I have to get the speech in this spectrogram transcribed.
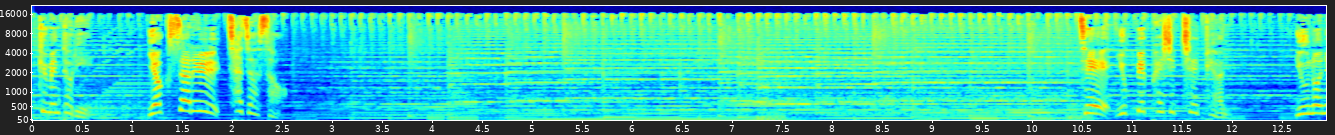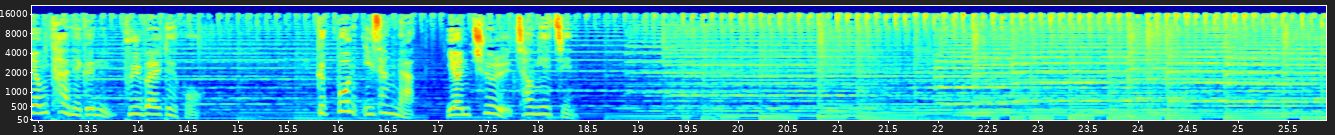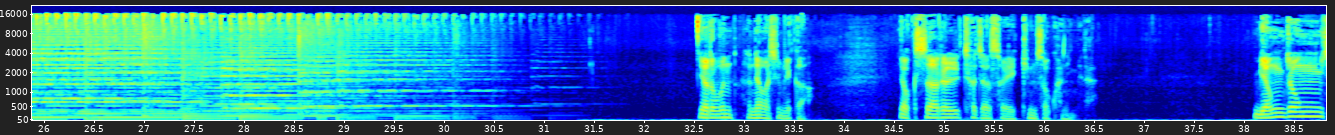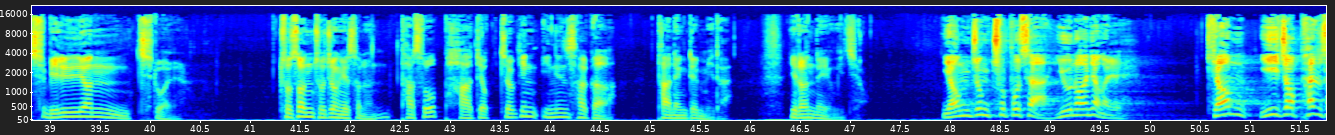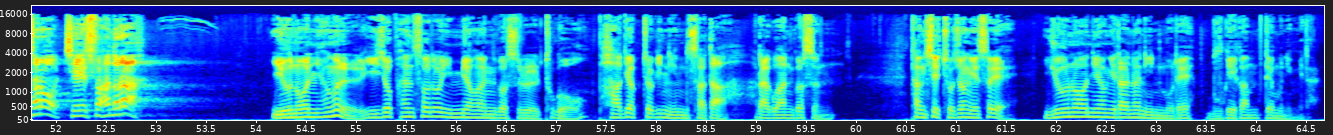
다큐멘터리 역사를 찾아서. 제 687편 윤원영 탄핵은 불발되고. 극본 이상락 연출 정혜진 여러분 안녕하십니까? 역사를 찾아서의 김석환입니다. 명종 11년 7월 조선 조정에서는 다소 파격적인 인사가 단행됩니다. 이런 내용이죠. 영중 추 부사 윤원영을 겸 이조판서로 제수하노라. 윤원형을 이조판서로 임명한 것을 두고 파격적인 인사다라고 한 것은 당시 조정에서의 윤원영이라는 인물의 무게감 때문입니다.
